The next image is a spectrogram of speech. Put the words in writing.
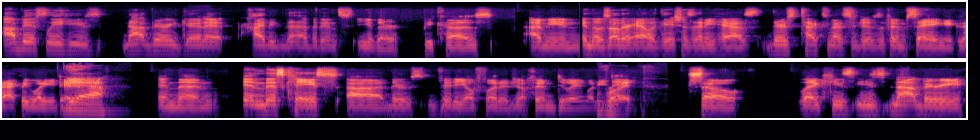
obviously, he's not very good at hiding the evidence either, because I mean, in those other allegations that he has, there's text messages of him saying exactly what he did. Yeah. and then in this case, uh, there's video footage of him doing what he Right. did. So, like, he's he's not very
